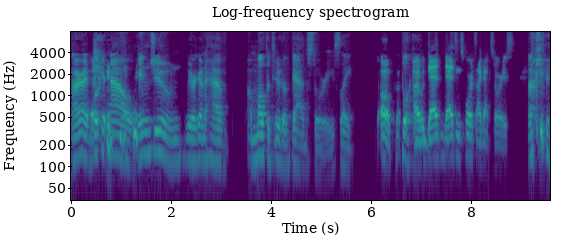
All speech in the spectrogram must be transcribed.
All right, book it now. In June, we are going to have a multitude of dad stories. Like, oh, book. Dad, dads in sports. I got stories. Okay.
